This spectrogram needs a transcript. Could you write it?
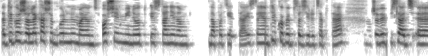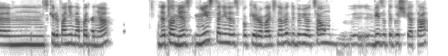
dlatego że lekarz ogólny mając 8 minut jest w stanie nam na pacjenta, jest w stanie nam tylko wypisać receptę, no. czy wypisać um, skierowanie na badania, Natomiast nie jest w stanie nas pokierować, nawet gdyby miał całą y, wiedzę tego świata,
